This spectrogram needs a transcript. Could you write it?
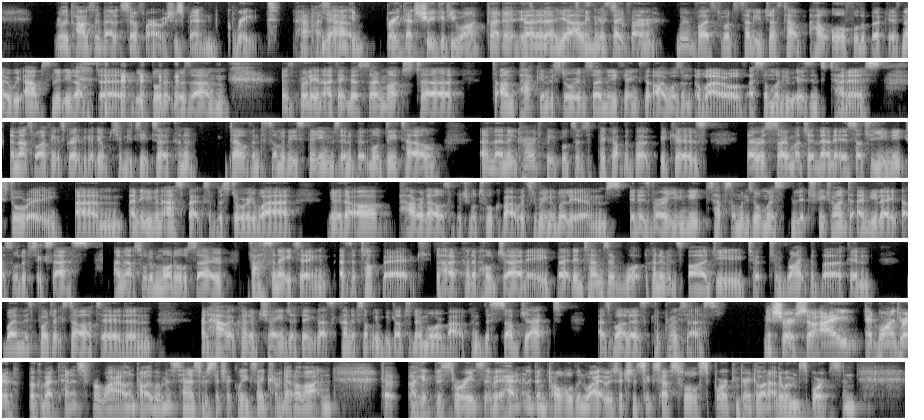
really positive about it so far, which has been great. Uh, so yeah. you can break that streak if you want, but uh, no, no, no. Yeah, I was going to say, so Ben, we're invited to want to tell you just how, how awful the book is. No, we absolutely loved it. we thought it was um, it's brilliant. I think there's so much to to unpack in the story and so many things that I wasn't aware of as someone who is into tennis. And that's why I think it's great to get the opportunity to kind of delve into some of these themes in a bit more detail and then encourage people to, to pick up the book because there is so much in there and it is such a unique story. Um, and even aspects of the story where you know, there are parallels which we'll talk about with Serena Williams. It is very unique to have someone who's almost literally trying to emulate that sort of success and that sort of model. So fascinating as a topic, her kind of whole journey. But in terms of what kind of inspired you to, to write the book and when this project started and and how it kind of changed, I think that's kind of something we'd love to know more about, kind of the subject as well as the process. Yeah, sure. So I had wanted to write a book about tennis for a while, and probably women's tennis specifically, because I covered that a lot, and felt like it, the stories of it hadn't really been told, and why it was such a successful sport compared to a lot of other women's sports. And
